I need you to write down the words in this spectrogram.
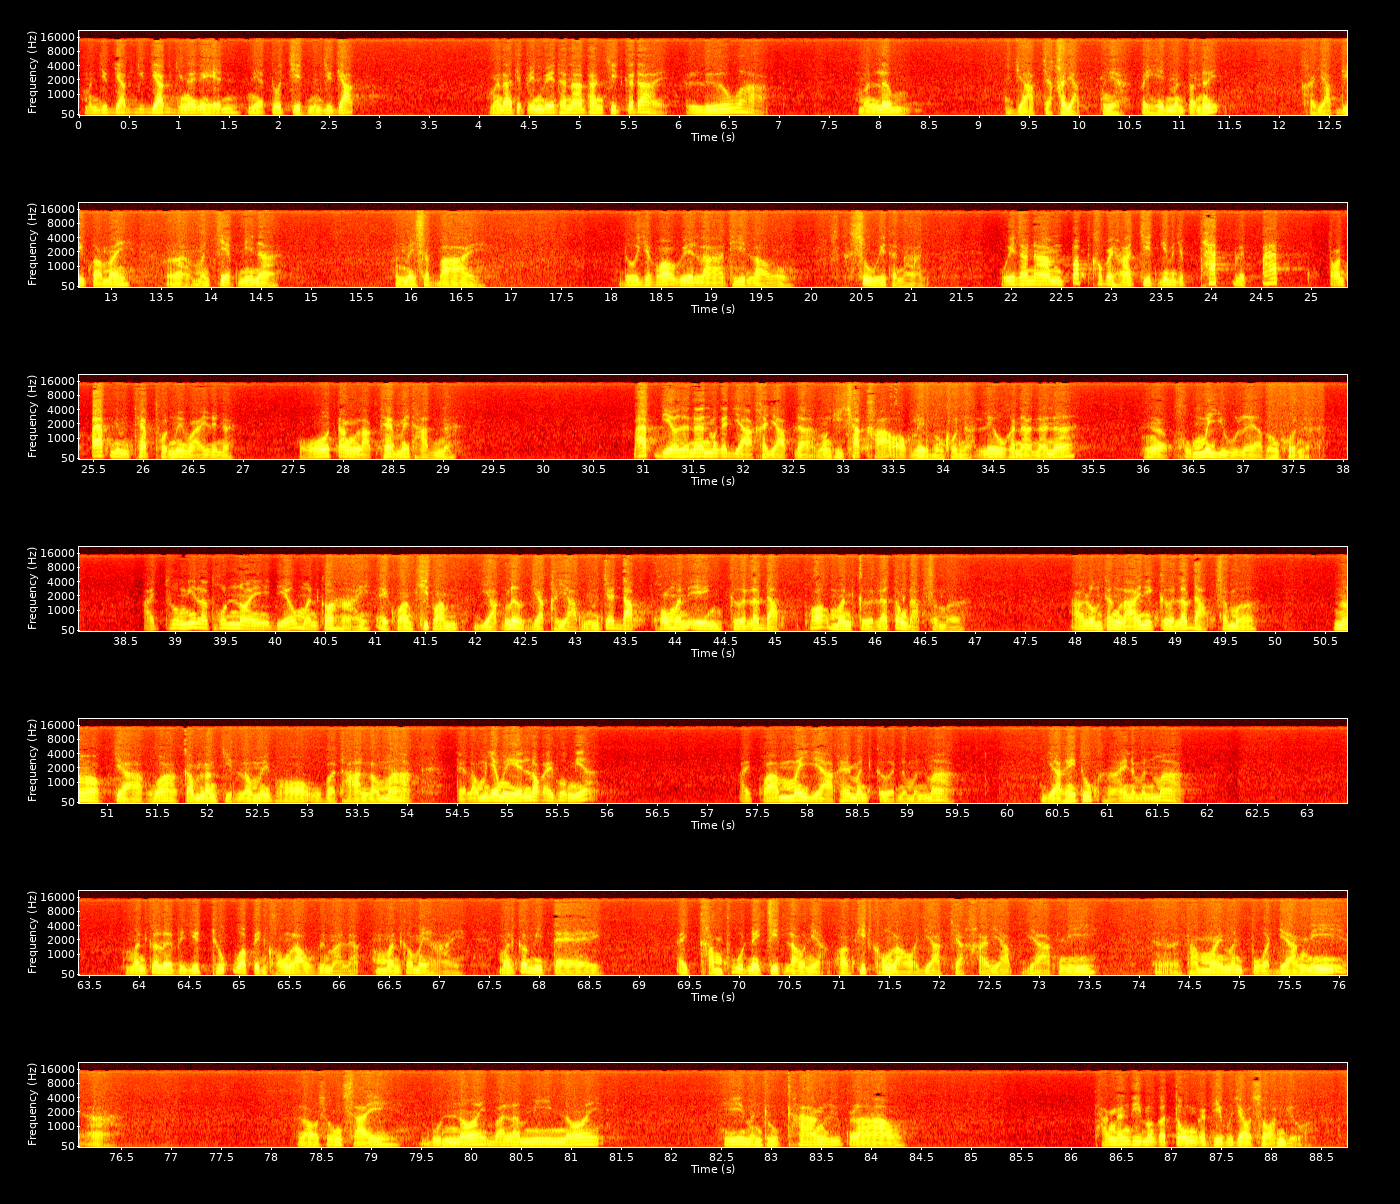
มันยึกยักยึกยักยังไงก็เห็น เนี่ย ตัวจิตมันยึกยัก มันอาจจะเป็นเวทนาทางจิตก็ได้ หรือว่ามันเริ่มอยากจะขยับเนี่ย ไปเห็นมันตอนเฮ้ยขยับดีกว่าไหมอ่ามันเจ็บนี่นะ มันไม่สบาย โดยเฉพาะเวลาที่เราสู้เวทนาเวทนามันปั๊บเข้าไปหาจิตนี่มันจะแป๊บเลยแป๊บตอนแป๊บนี่มันแทบทนไม่ไหวเลยนะโอ้ตั้งหลักแทบไม่ทันนะแป๊บเดียวเท่านั้นมันก็อยากขยับแล้วบางทีชักขาออกเลยบางคนอะเร็วขนาดนั้นนะคุมไม่อยู่เลยอะบางคนอะไอ้ช่วงนี้เราทนหน่อย เดี๋ยวมันก็หายไอ้ความคิดความอยากเลิกอยากขยับนี่มันจะดับของมันเองเกิดแล้วดับ เพราะมันเกิดแล้วต้องดับเสมอ อารมณ์ทั้งหลายนี่เกิดแล้วดับเสมอ นอกจากว่ากำลังจิตเราไม่พออุปทานเรามาก แต่เรายังไม่เห็นหรอกไอ้พวกเนี้ยไอ้ความไม่อยากให้มันเกิดนะมันมาก อยากให้ทุกข์หายนะมันมาก มันก็เลยไปยึดทุกข์ว่าเป็นของเราขึ้นมาแล้ว มันก็ไม่หาย มันก็มีแต่ไอ้คำพูดในจิตเราเนี่ย ความคิดของเรา อยากจะขยับอยากหนีทำไมมันปวดอย่างนี้อ่า เราสงสัยบุญน้อย บารมีน้อยนี่มันถูกทางหรือเปล่า ทั้งทั้งที่มันก็ตรงกับที่พระเจ้าสอนอยู่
